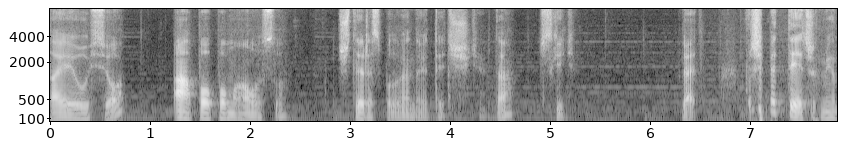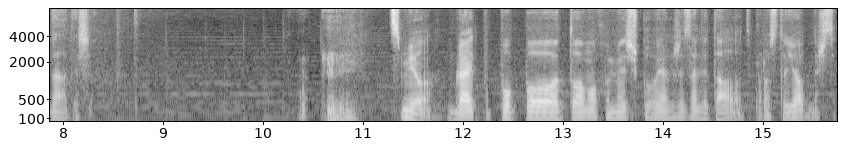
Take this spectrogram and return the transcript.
Та і усьо. А, по, по маусу. 4,5 тички, так? Чи скільки? 5. Та ще 5 тичок міг дати ще. Сміло, блядь, по, по, по тому хомячку як же залітало, ти просто йобнешся.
